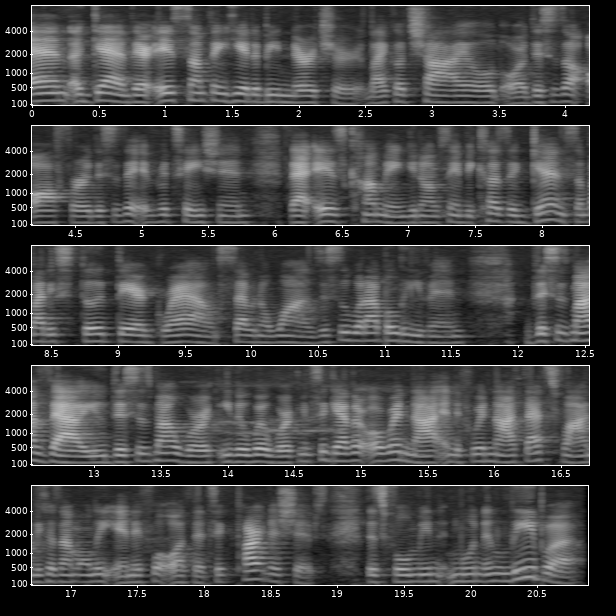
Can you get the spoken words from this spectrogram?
And again, there is something here to be nurtured, like a child, or this is an offer, this is an invitation that is coming. You know what I'm saying? Because again, somebody stood their ground, seven of wands. This is what I believe in. This is my value. This is my work. Either we're working together or we're not. And if we're not, that's fine because I'm only in it for authentic partnerships. This full moon in Libra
